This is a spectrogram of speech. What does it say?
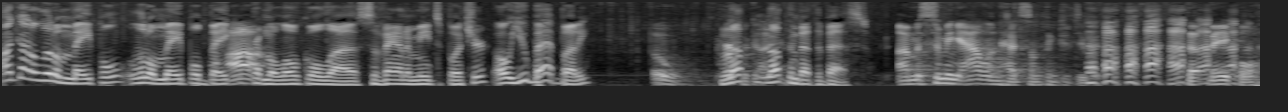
I got a little maple, a little maple bacon Ah. from the local uh, Savannah Meats Butcher. Oh, you bet, buddy. Oh, Noth- perfect item. nothing but the best. I'm assuming Alan had something to do with it. that maple.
